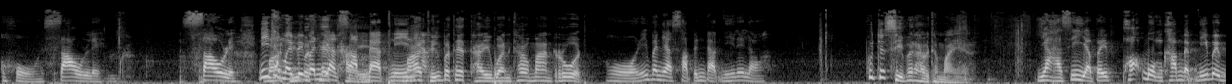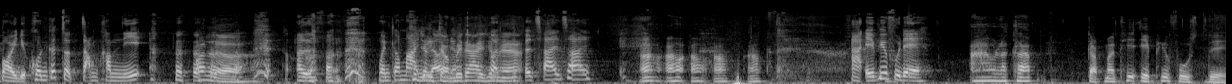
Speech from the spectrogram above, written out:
โอ้โห เศร้าเลย เศร้าเลย นี่ทำไมเป็นบัญญัติศัพท์แบบนี้มาเนี่ยถึงประเทศไทยวันเข้าม่านรูดโอ้โหนี่บัญญัติศัพท์เป็นแบบนี้เลยเหรอ คุณจะเสียเวลาไปทำไมอะอย่าสิ อย่าไปเพาะบ่มคำแบบนี้บ่อยๆ เดี๋ยวคนก็จดจำคำนี้อ๋อเหรอ อะไรมันก็มาอยู่แล้วก็ยังจำไม่ได้ใช่ไหมฮะ ใช่ใช่เอาเอาเอาเอาเอาอะเอพิฟูเดย์เอาละครับ กลับมาที่ April Fool's Day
